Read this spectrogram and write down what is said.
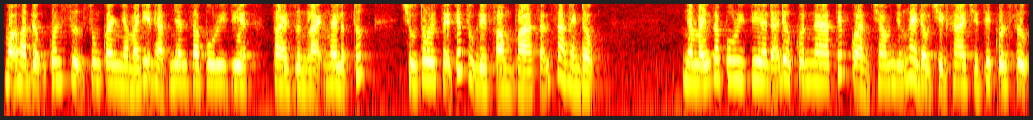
mọi hoạt động quân sự xung quanh nhà máy điện hạt nhân Zaporizhia phải dừng lại ngay lập tức. Chúng tôi sẽ tiếp tục đề phòng và sẵn sàng hành động. Nhà máy Zaporizhia đã được quân Nga tiếp quản trong những ngày đầu triển khai chiến dịch quân sự,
